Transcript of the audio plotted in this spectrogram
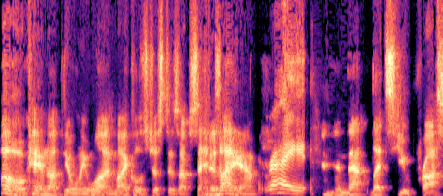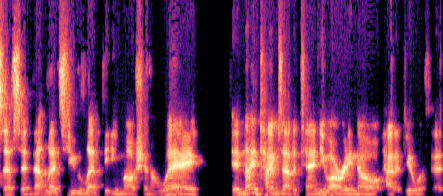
oh, okay, I'm not the only one. Michael's just as upset as I am. Right. And then that lets you process it. That lets you let the emotion away. And nine times out of 10, you already know how to deal with it.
